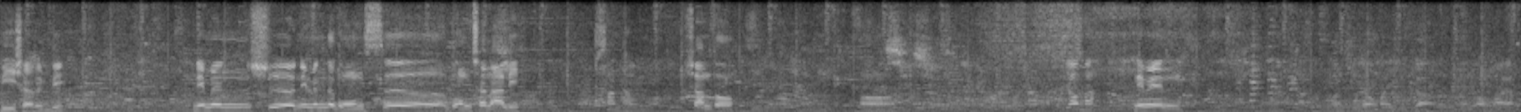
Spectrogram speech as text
বিশ আর এমবি 你们是你们的公司广场哪里？汕头。汕头。哦。要吗？你们？我们不要买一个我们要买好。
